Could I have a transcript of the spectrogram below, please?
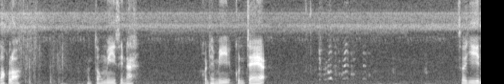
ล็อกเหรอ มันต้องมีสินะ คนที่มีกุญแจ เสื้อยีน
